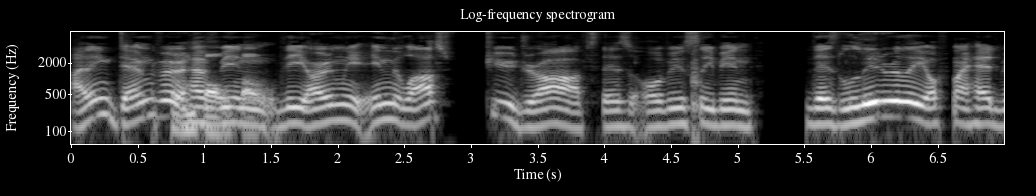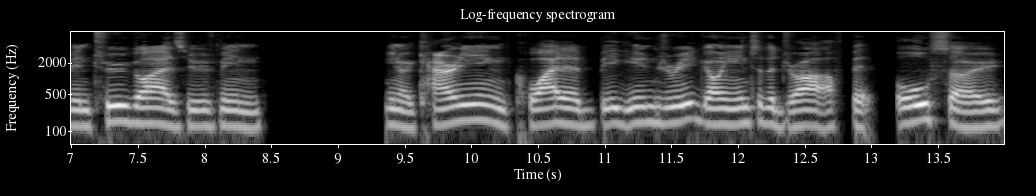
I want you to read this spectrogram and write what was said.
I think Denver have been the only in the last few drafts. There's obviously been there's literally off my head been two guys who've been, you know, carrying quite a big injury going into the draft, but also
